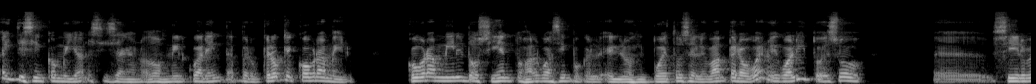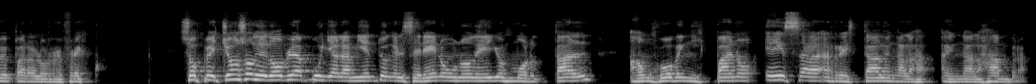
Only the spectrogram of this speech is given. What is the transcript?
25 millones si se ganó 2040, pero creo que cobra menos. Cobra 1200, algo así, porque los impuestos se le van, pero bueno, igualito, eso eh, sirve para los refrescos. Sospechoso de doble apuñalamiento en el Sereno, uno de ellos mortal a un joven hispano, es arrestado en, en Alhambra.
